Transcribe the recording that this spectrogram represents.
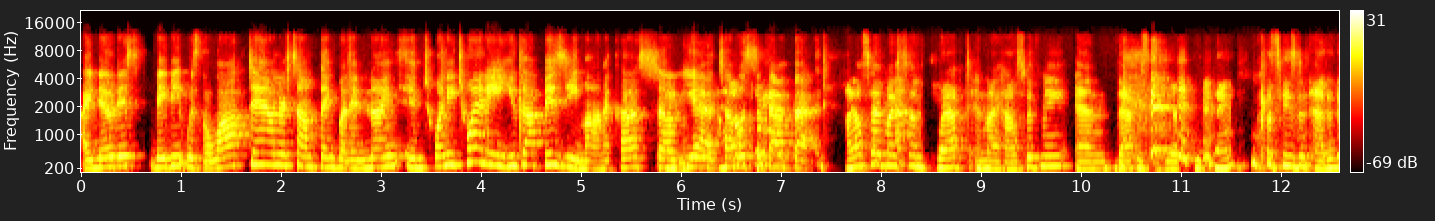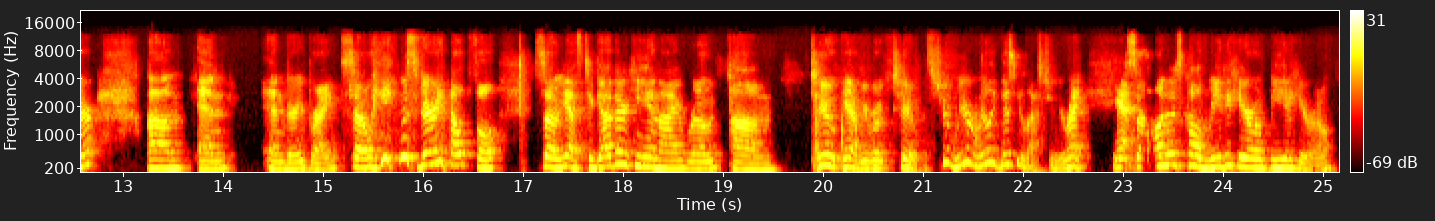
I noticed maybe it was the lockdown or something, but in nine, in 2020, you got busy, Monica. So yeah, tell us about had, that. I also had my son trapped in my house with me, and that was the very good thing because he's an editor, um, and and very bright. So he was very helpful. So yes, together he and I wrote. Um, Two. Yeah, we wrote two. It's true. We were really busy last year. You're right. Yeah. So one is called Read a Hero, Be a Hero.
